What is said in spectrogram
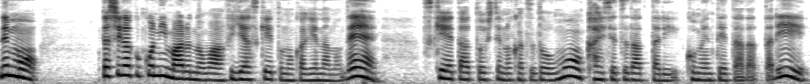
でも私がここに今あるのはフィギュアスケートのおかげなので、スケーターとしての活動も解説だったりコメンテーターだったり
